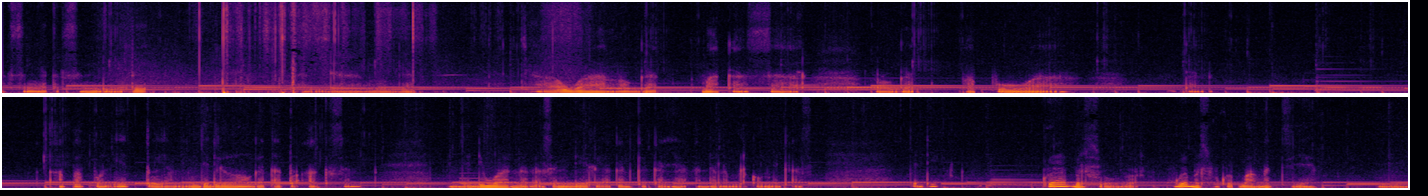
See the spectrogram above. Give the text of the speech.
aksennya tersendiri. Ada logat Jawa logat Makassar logat Papua dan apa pun itu yang menjadi logat atau aksen menjadi warna tersendiri akan kekayaan dalam berkomunikasi. Jadi gue bersyukur gue bersyukur banget sih ya hmm,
